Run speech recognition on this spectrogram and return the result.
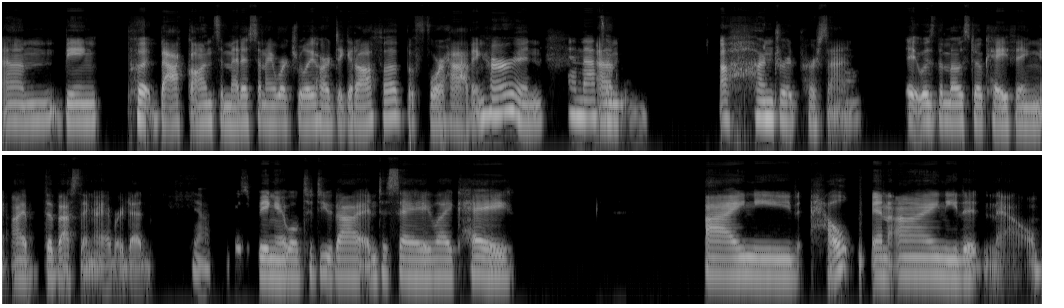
Um being put back on some medicine I worked really hard to get off of before having her and and that's um, a hundred percent. It was the most okay thing I the best thing I ever did. Yeah. Was being able to do that and to say like hey I need help and I need it now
